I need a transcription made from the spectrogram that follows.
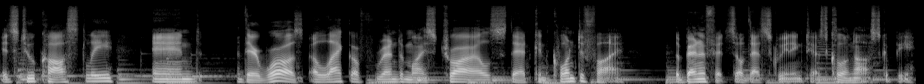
it's too costly, and there was a lack of randomized trials that can quantify the benefits of that screening test, colonoscopy,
